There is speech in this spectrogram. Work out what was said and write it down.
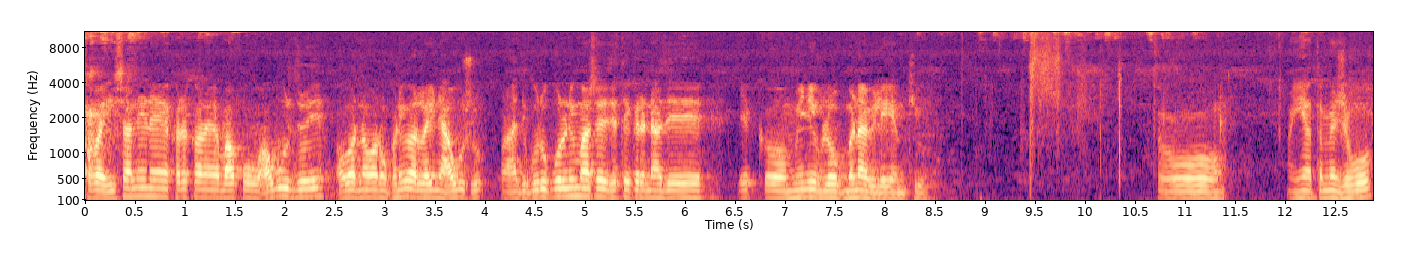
હવે ઈશાનીને ખરેખર બાપુ આવવું જ જોઈએ. અવારનવાર હું ઘણીવાર લઈને આવું છું. પણ આજે ગુરુ પૂર્ણિમા છે, જેથી કરીને આજે એક મિની વ્લોગ બનાવી લઈએ એમ થયું. તો અહીંયા તમે જુઓ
